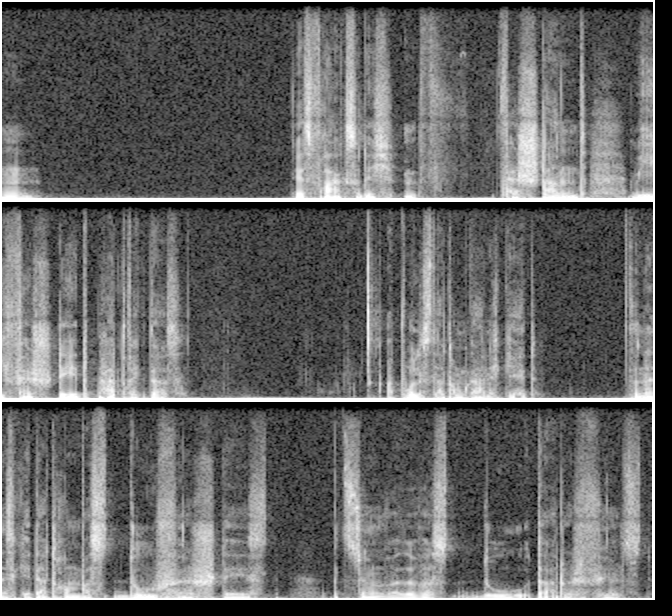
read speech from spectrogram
Hm. Jetzt fragst du dich im Verstand, wie versteht Patrick das? Obwohl es darum gar nicht geht, sondern es geht darum, was du verstehst, beziehungsweise was du dadurch fühlst.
